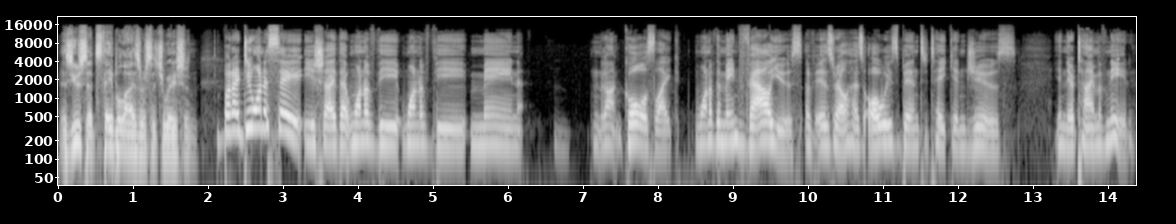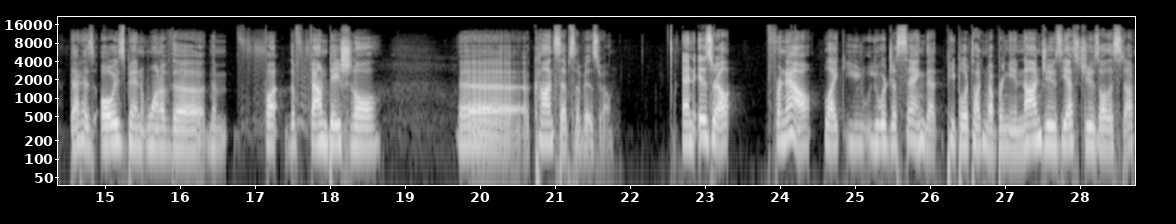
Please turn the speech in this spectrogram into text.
as you said, stabilize our situation. But I do want to say, Yishai, that one of the one of the main not goals, like one of the main values of Israel, has always been to take in Jews in their time of need. That has always been one of the the fu- the foundational uh, concepts of Israel. And Israel, for now, like you you were just saying that people are talking about bringing in non-Jews, yes Jews, all this stuff.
